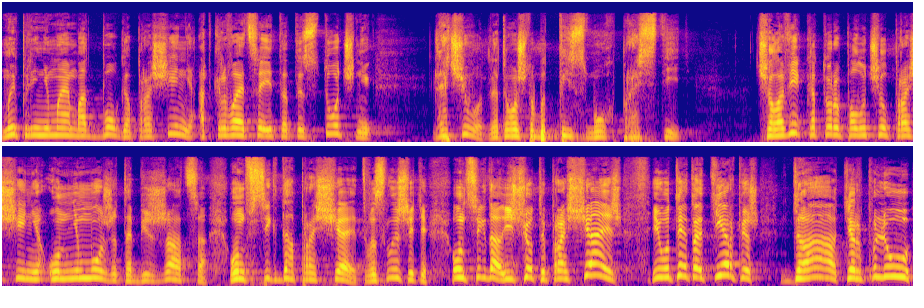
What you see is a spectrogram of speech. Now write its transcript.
Мы принимаем от Бога прощение, открывается этот источник. Для чего? Для того, чтобы ты смог простить. Человек, который получил прощение, он не может обижаться, он всегда прощает. Вы слышите? Он всегда, еще ты прощаешь, и вот это терпишь, да, терплю,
